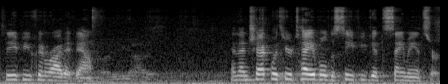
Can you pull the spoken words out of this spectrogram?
See if you can write it down. Oh, you got it. And then check with your table to see if you get the same answer.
